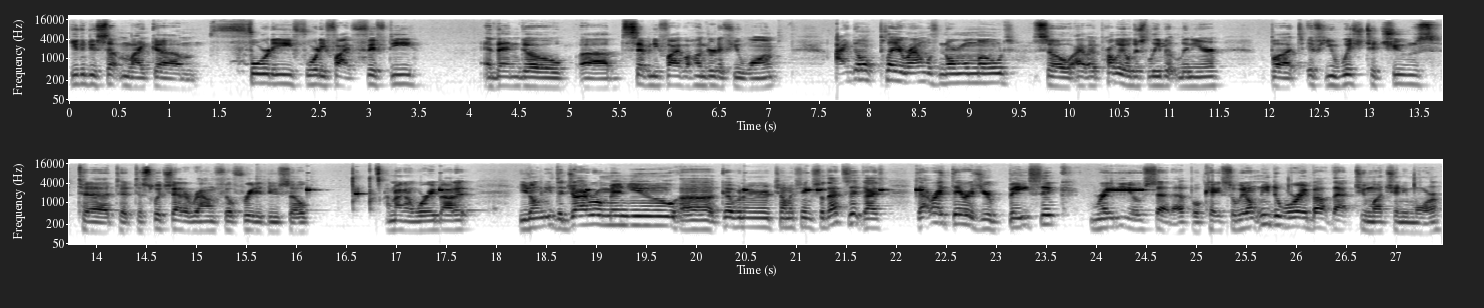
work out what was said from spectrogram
you can do something like um, 40, 45, 50, and then go uh, 75, 100 if you want. I don't play around with normal mode, so I, I probably will just leave it linear. But if you wish to choose to, to, to switch that around, feel free to do so. I'm not going to worry about it. You don't need the gyro menu, uh, governor, tell me thing. So that's it, guys. That right there is your basic radio setup, okay? So we don't need to worry about that too much anymore.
